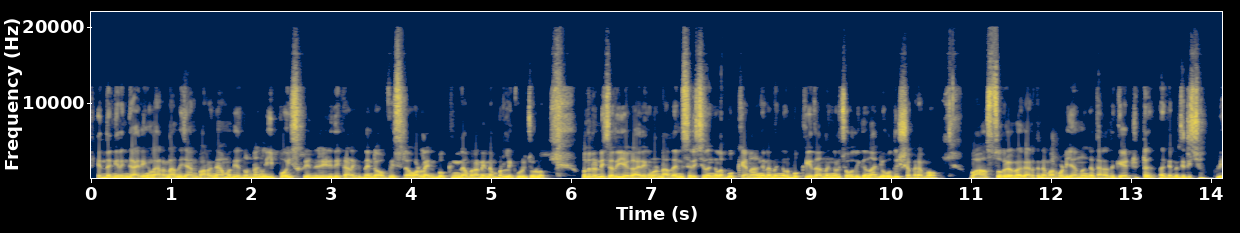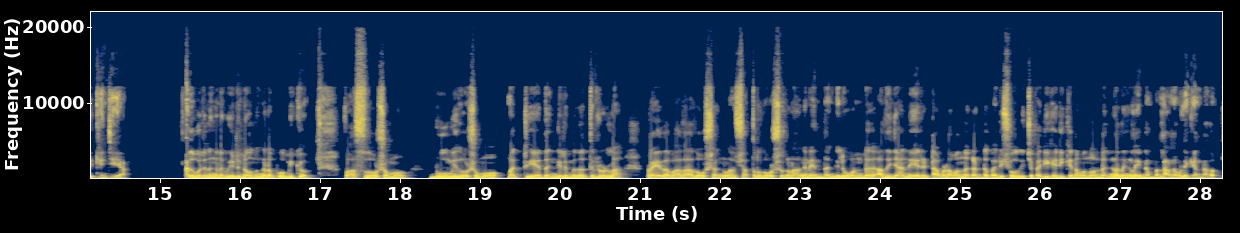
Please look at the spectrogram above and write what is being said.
എന്തെങ്കിലും കാര്യങ്ങൾ അറിയണം അത് ഞാൻ പറഞ്ഞാൽ മതി എന്നുണ്ടെങ്കിൽ ഇപ്പോൾ ഈ സ്ക്രീനിൽ എഴുതി കാണിക്കുന്ന എന്റെ ഓഫീസിലെ ഓൺലൈൻ ബുക്കിംഗ് നമ്പറാണ് ഈ നമ്പറിലേക്ക് വിളിച്ചോളൂ. ഒന്ന് രണ്ട് ചെറിയ കാര്യങ്ങളുണ്ട്. അതനുസരിച്ച് നിങ്ങൾ ബുക്ക് ചെയ്യണം. അങ്ങനെ നിങ്ങൾ ബുക്ക് ചെയ്താൽ നിങ്ങൾ ചോദിക്കുന്ന ജ്യോതിഷപരമോ വാസ്തുപരമോ കാര്യത്തിന്റെ മറുപടി ഞാൻ നിങ്ങൾക്ക് തരത് കേട്ടിട്ട് നിങ്ങൾക്ക് എന്നെ തിരിച്ച് വിളിക്കുകയും ചെയ്യാം. അതുപോലെ നിങ്ങളുടെ വീടിനോ നിങ്ങളുടെ ഭൂമിക്കോ വാസ്തുദോഷമോ ഭൂമിദോഷമോ മറ്റ് ഏതെങ്കിലും വിധത്തിലുള്ള പ്രേതബാധ ദോഷങ്ങളോ ശത്രുദോഷങ്ങളോ അങ്ങനെ എന്തെങ്കിലും ഉണ്ട് അത് ഞാൻ നേരിട്ട് അവിടെ വന്ന് കണ്ട് പരിശോധിച്ച് പരിഹരിക്കണമെന്നുണ്ടെങ്കിൽ നിങ്ങൾ ഈ നമ്പറിലാണ് വിളിക്കേണ്ടത്.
